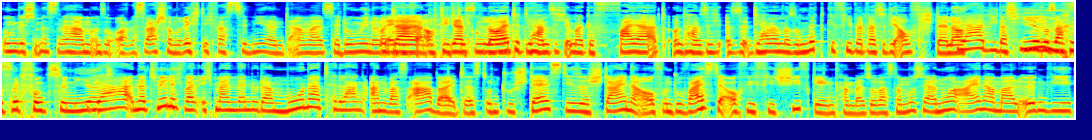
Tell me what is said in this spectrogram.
umgeschmissen haben und so. Oh, das war schon richtig faszinierend damals, der Domino Day. Und da auch ich die ganzen cool. Leute, die haben sich immer gefeiert und haben sich, also die haben immer so mitgefiebert, weißt du, die Aufsteller, Ja, die dass ihre Teams. Sache mit funktioniert. Ja, natürlich, weil ich meine, wenn du da monatelang an was arbeitest und du stellst diese Steine auf und du weißt ja auch, wie viel schief gehen kann bei sowas, dann muss ja nur einer mal irgendwie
